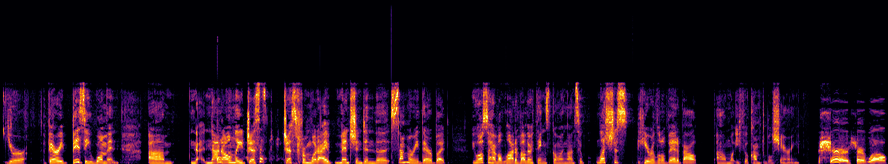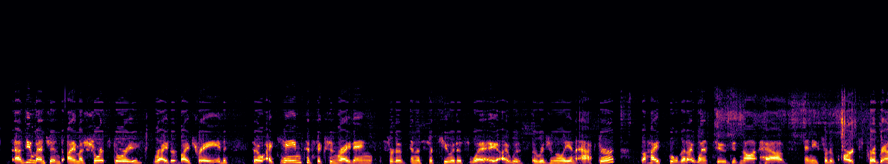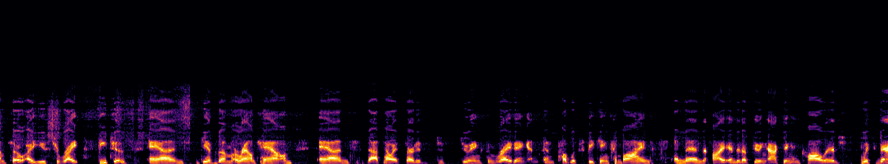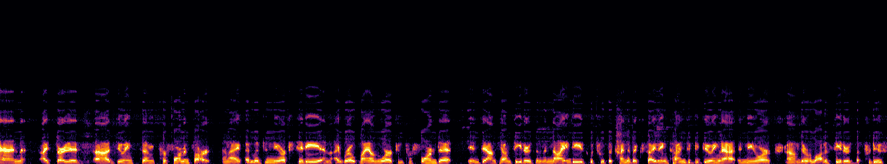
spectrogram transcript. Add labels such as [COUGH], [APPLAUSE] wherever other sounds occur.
you're a very busy woman. Um, n- not [LAUGHS] only just just from what I mentioned in the summary there, but you also have a lot of other things going on. So, let's just hear a little bit about um, what you feel comfortable sharing. Sure, sure. Well, as you mentioned, I'm a short story writer by trade. So I came to fiction writing sort of in a circuitous way. I was originally an actor. The high school that I went to did not have any sort of arts program, so I used to write speeches and give them around town. And that's how I started just doing some writing and, and public speaking combined. And then I ended up doing acting in college which then I started uh, doing some performance art. And I, I lived in New York City and I wrote my own work and performed it in downtown theaters in the 90s, which was a kind of exciting time to be doing that in New York. Um, there were a lot of theaters that produced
